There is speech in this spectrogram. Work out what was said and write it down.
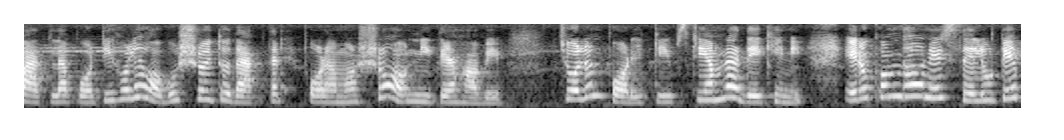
পাতলা পটি হলে অবশ্যই তো ডাক্তারের পরামর্শ নিতে হবে। চলুন পরের টিপসটি আমরা দেখে নিই। এরকম ধরনের সেলুটেপ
